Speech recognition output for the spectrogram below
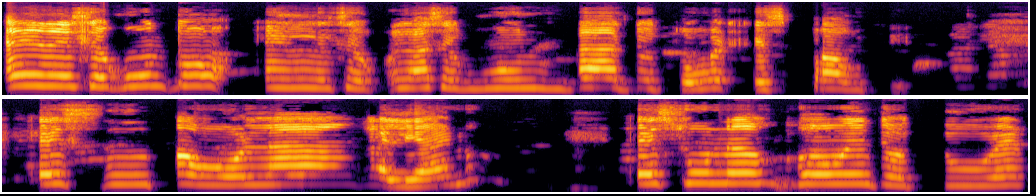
En el segundo, en, la segunda youtuber es Pauti. Es Paola Galeano. Es una joven youtuber,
